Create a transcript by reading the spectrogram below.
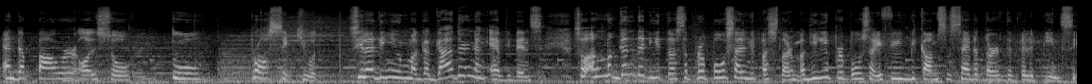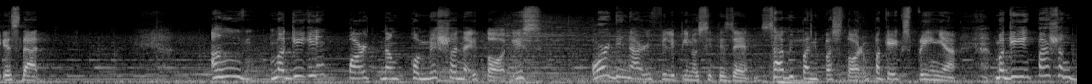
and the power also to prosecute. Sila din yung magagather ng evidence. So, ang maganda dito sa proposal ni Pastor, magiging proposal if he becomes a Senator of the Philippines, is that ang magiging part ng commission na ito is ordinary Filipino citizen. Sabi pa ni Pastor, ang pag-explain niya, magiging pa siyang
